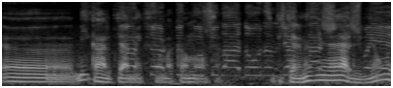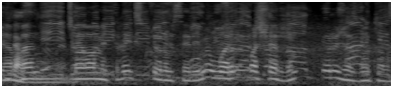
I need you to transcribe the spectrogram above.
e, bir galip gelmek istiyorum. Bakalım olacak. Spikerimiz yine neler ama Ya biraz ben dinleyelim. devam ettirmek istiyorum serimi. Umarım başarırım. Göreceğiz bakalım.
